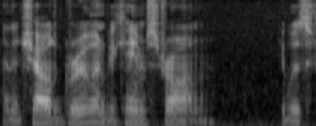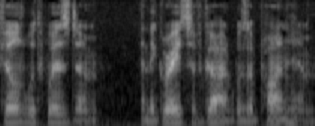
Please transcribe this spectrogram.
And the child grew and became strong. He was filled with wisdom and the grace of God was upon him.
